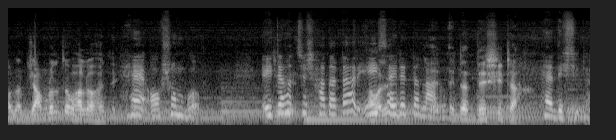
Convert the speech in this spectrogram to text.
আপনার জামরুল তো ভালো হয় দেখি। হ্যাঁ অসম্ভব। এইটা হচ্ছে সাদাটা আর এই সাইডেরটা লাল। এটা দেশিটা। হ্যাঁ দেশিটা।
